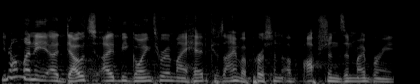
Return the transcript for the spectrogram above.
You know how many uh, doubts I'd be going through in my head? Because I'm a person of options in my brain.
